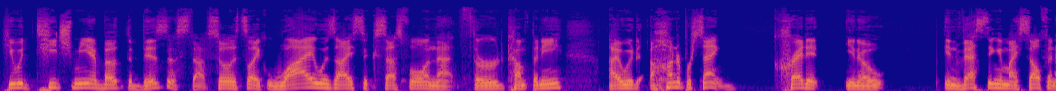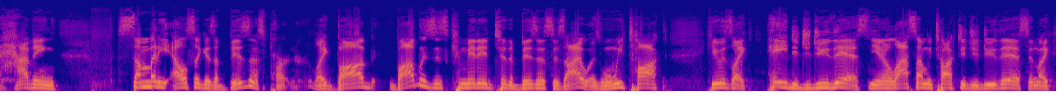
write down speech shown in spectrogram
he would teach me about the business stuff. So it's like, why was I successful in that third company? I would 100% credit, you know, investing in myself and having somebody else like as a business partner. Like Bob, Bob was as committed to the business as I was. When we talked, he was like, Hey, did you do this? You know, last time we talked, did you do this? And like,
